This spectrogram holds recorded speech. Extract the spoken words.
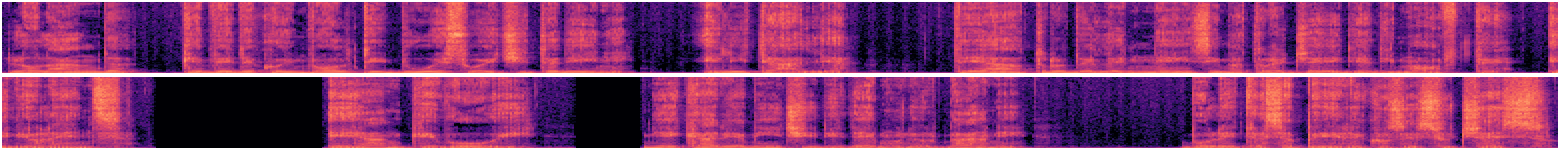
l'Olanda, che vede coinvolti due suoi cittadini, e l'Italia, teatro dell'ennesima tragedia di morte e violenza. E anche voi, miei cari amici di demoni urbani, Volete sapere cos'è successo?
